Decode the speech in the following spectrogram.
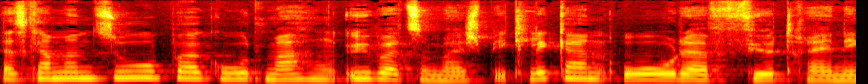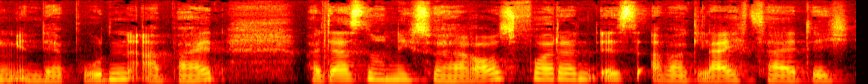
Das kann man super gut machen über zum Beispiel Klickern oder für Training in der Bodenarbeit, weil das noch nicht so herausfordernd ist, aber gleichzeitig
